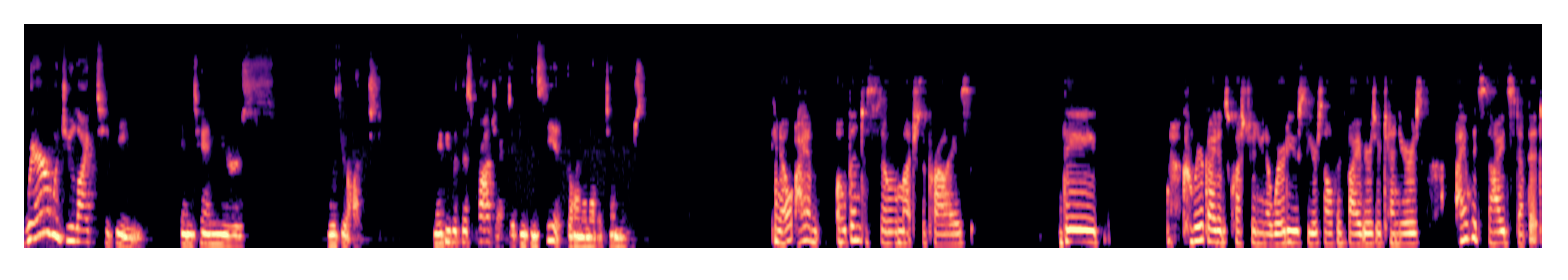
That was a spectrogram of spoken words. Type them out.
Where would you like to be in 10 years with your art? Maybe with this project, if you can see it going another 10 years you know, I am open to so much surprise. The career guidance question, you know, where do you see yourself in five years or 10 years? I would sidestep it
